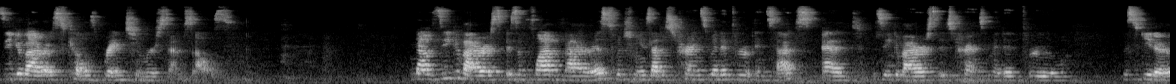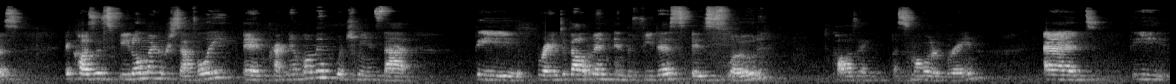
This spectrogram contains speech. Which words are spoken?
Zika virus kills brain tumor stem cells. Now, Zika virus is a flavivirus, which means that it's transmitted through insects, and Zika virus is transmitted through mosquitoes. It causes fetal microcephaly in pregnant women, which means that the brain development in the fetus is slowed, causing a smaller brain. And the,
